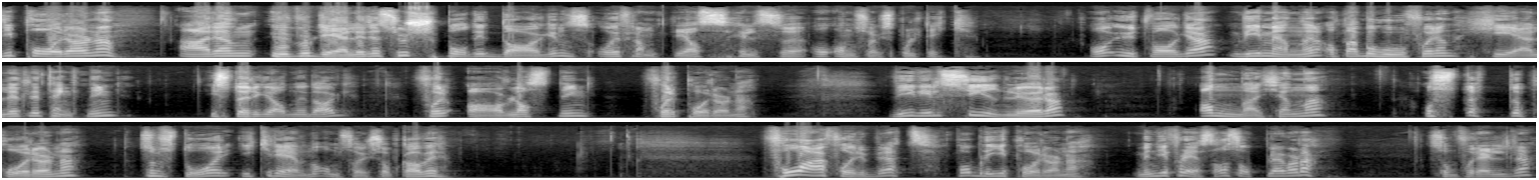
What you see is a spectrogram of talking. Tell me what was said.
De pårørende er en uvurderlig ressurs både i dagens og i framtidas helse- og omsorgspolitikk. Og utvalget vi mener at det er behov for en helhetlig tenkning i større grad enn i dag for avlastning for pårørende. Vi vil synliggjøre, anerkjenne og støtte pårørende som står i krevende omsorgsoppgaver. Få er forberedt på å bli pårørende, men de fleste av oss opplever det. Som foreldre,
